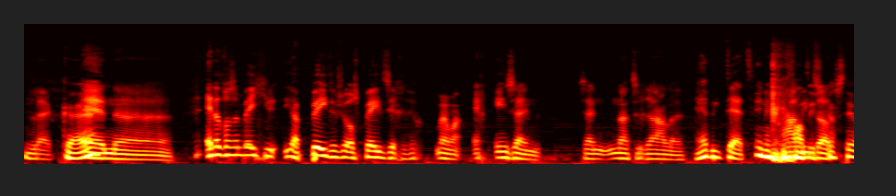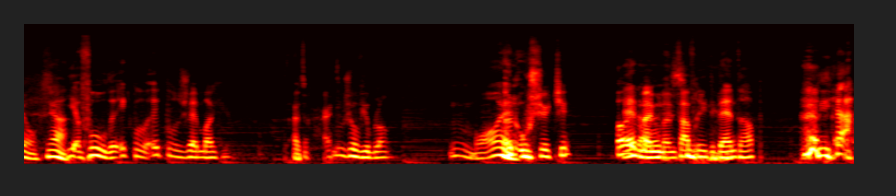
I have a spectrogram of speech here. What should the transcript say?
Lekker. En, eh, en dat was een beetje, ja, Peter zoals Peter zegt, maar, maar echt in zijn, zijn naturale habitat. In een gigantisch habitat. kasteel. Ja, Ja, voelde, ik ik wil een zwembadje. uiteraard. Zoveel blanc. Mm, mooi. Een oestertje. Oh, nou, mijn, mijn favoriete bandhap. ja,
